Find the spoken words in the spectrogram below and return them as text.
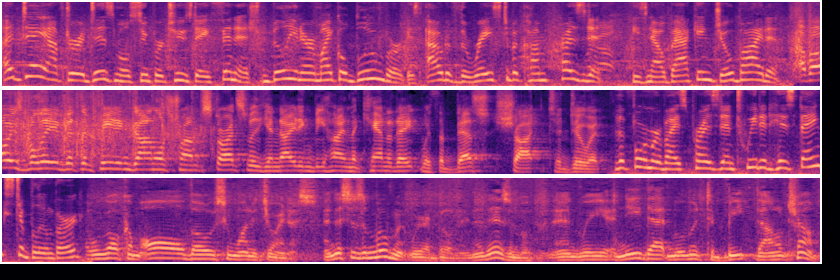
A day after a dismal Super Tuesday finish, billionaire Michael Bloomberg is out of the race to become president. He's now backing Joe Biden. I've always believed that defeating Donald Trump starts with uniting behind the candidate with the best shot to do it. The former vice president tweeted his thanks to Bloomberg. We welcome all those who want to join us. And this is a movement we are building. It is a movement. And we need that movement to beat Donald Trump.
